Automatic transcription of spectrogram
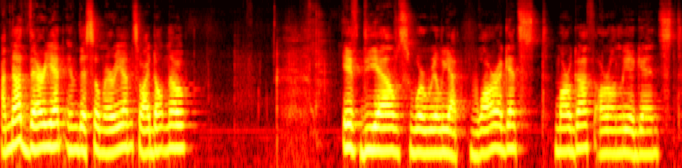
I'm not there yet in the Silmarillion, so I don't know if the elves were really at war against Morgoth or only against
